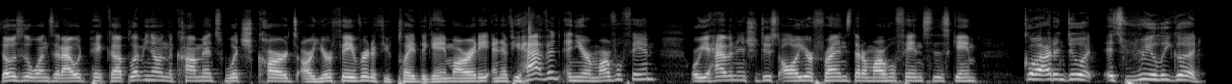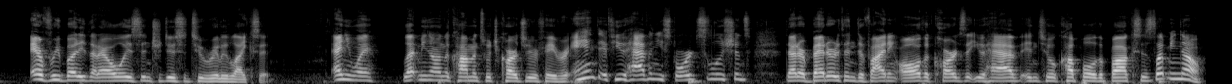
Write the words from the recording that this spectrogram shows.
those are the ones that I would pick up. Let me know in the comments which cards are your favorite if you've played the game already. And if you haven't and you're a Marvel fan, or you haven't introduced all your friends that are Marvel fans to this game, go out and do it. It's really good everybody that I always introduce it to really likes it. Anyway, let me know in the comments which cards are your favorite. And if you have any storage solutions that are better than dividing all the cards that you have into a couple of the boxes, let me know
